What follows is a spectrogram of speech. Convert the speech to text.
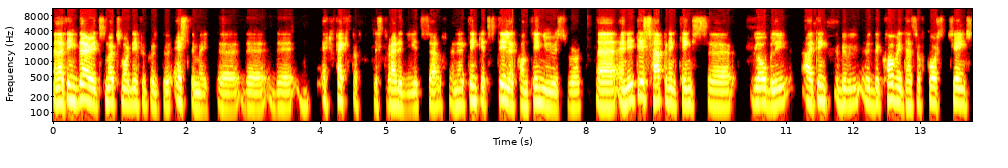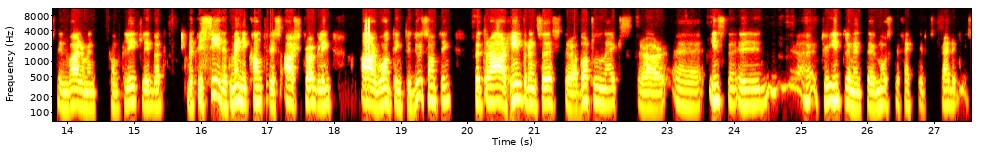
And i think there it's much more difficult to estimate uh, the the effect of the strategy itself. And i think it's still a continuous work. Uh, and it is happening things uh, globally. I think the covid has of course changed the environment completely but but we see that many countries are struggling are wanting to do something but there are hindrances, there are bottlenecks, there are uh, uh, uh, to implement the most effective strategies.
